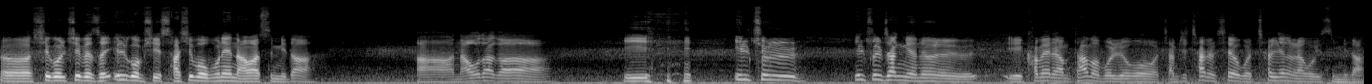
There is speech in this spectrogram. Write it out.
어, 시골집에서 7시 45분에 나왔습니다. 아, 나오다가 이 일출 일출 장면을 이 카메라에 한번 담아 보려고 잠시 차를 세우고 촬영을 하고 있습니다.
